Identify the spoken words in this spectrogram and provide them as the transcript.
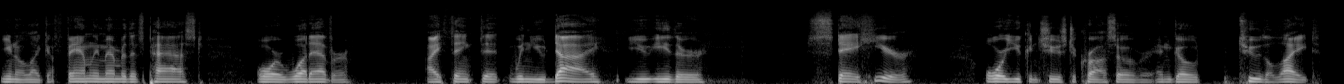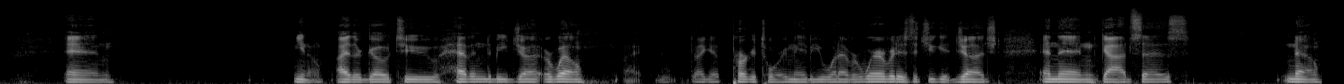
you know like a family member that's passed or whatever I think that when you die you either stay here or you can choose to cross over and go to the light and you know either go to heaven to be judged or well I, I guess purgatory maybe whatever wherever it is that you get judged. And then god says no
